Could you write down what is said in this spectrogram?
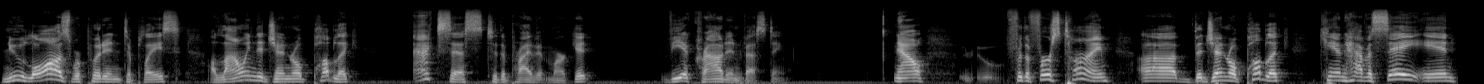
new laws were put into place allowing the general public access to the private market via crowd investing. Now, for the first time, uh, the general public can have a say in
